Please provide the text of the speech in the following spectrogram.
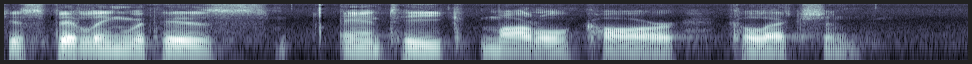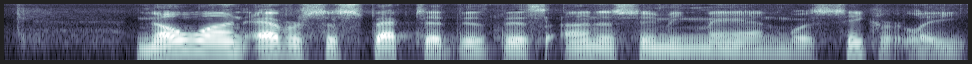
just fiddling with his antique model car collection. No one ever suspected that this unassuming man was secretly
